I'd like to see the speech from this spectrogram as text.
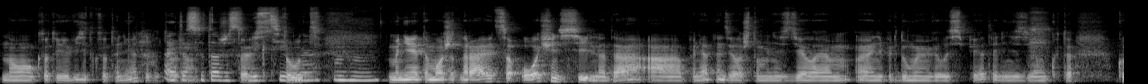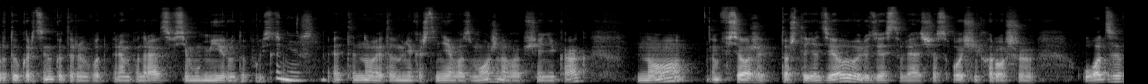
но кто-то ее видит, кто-то нет. Это, а тоже... это все тоже субъективно. То тут угу. Мне это может нравиться очень сильно, да, а понятное дело, что мы не сделаем, э, не придумаем велосипед или не сделаем какую-то крутую картину, которая вот прям понравится всему миру, допустим. Конечно. Это, ну, это, мне кажется, невозможно вообще никак. Но все же то, что я делаю, люди оставляют сейчас очень хороший отзыв,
